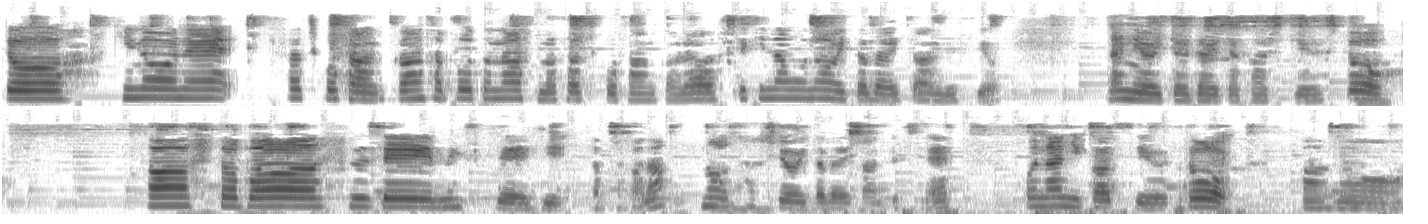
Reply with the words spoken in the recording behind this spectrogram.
と、昨日ね、幸子さん、がんサポートナースの幸子さんから素敵なものをいただいたんですよ。何をいただいたかっていうと、ファーストバースデーメッセージだったかな？の冊子をいただいたんですね。これ何かっていうと、あの、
